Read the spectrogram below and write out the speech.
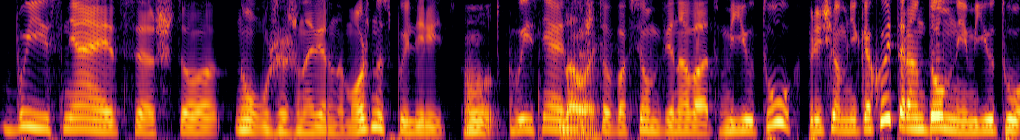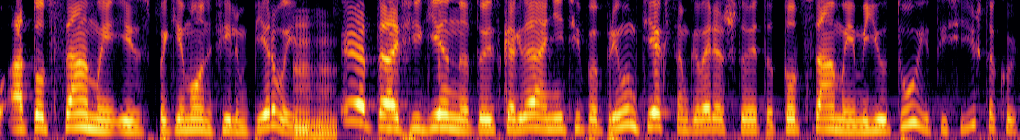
выясняется, что, ну, уже же, наверное, можно спойлерить. Ну, Выясняется, Давай. что во всем виноват Мьюту, причем не какой-то рандомный Мьюту, а тот самый из Покемон фильм первый. мгм. Это офигенно, то есть когда они типа прямым текстом говорят, что это тот самый Мьюту, и ты сидишь такой,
